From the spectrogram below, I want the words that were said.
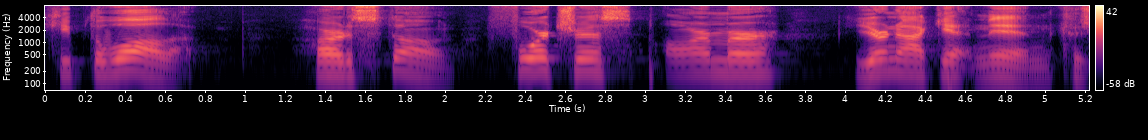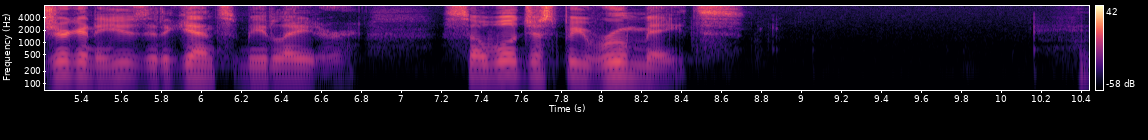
Keep the wall up, heart of stone, fortress, armor. You're not getting in because you're going to use it against me later. So we'll just be roommates.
